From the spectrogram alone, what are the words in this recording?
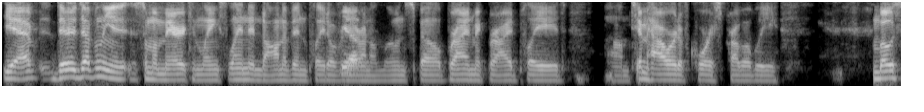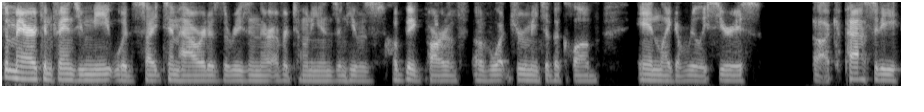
Yeah, there's definitely some American links. Landon Donovan played over yeah. there on a loan spell. Brian McBride played. Um, Tim Howard, of course, probably most American fans you meet would cite Tim Howard as the reason they're Evertonians, and he was a big part of of what drew me to the club in like a really serious uh, capacity.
